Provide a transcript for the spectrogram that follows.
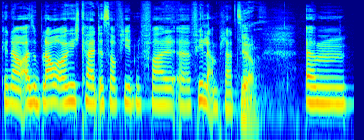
Genau, also Blauäugigkeit ist auf jeden Fall äh, fehl am Platz. Ja. Ähm,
